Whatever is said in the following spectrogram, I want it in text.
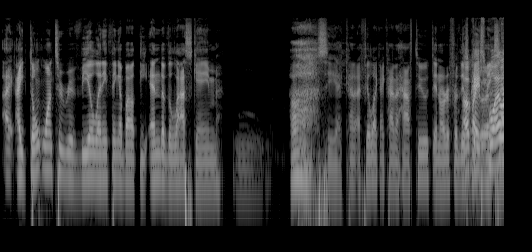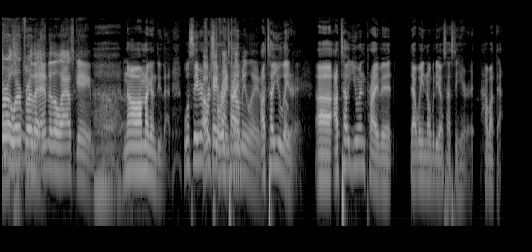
I I don't want to reveal anything about the end of the last game. Ah, see, I kind of I feel like I kind of have to in order for this. okay, part to make spoiler sense. alert for the it. end of the last game. Ah, no, I'm not gonna do that. We'll save it for okay, story fine. time. Tell me later. I'll tell you later. Okay. Uh, I'll tell you in private. That way, nobody else has to hear it. How about that?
